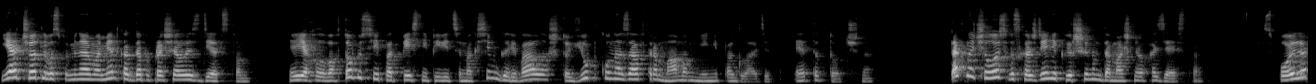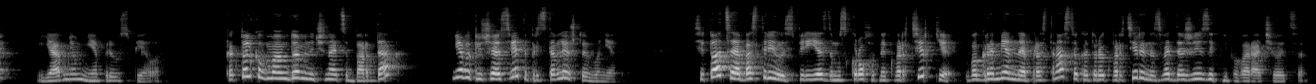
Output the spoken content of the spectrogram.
Я отчетливо вспоминаю момент, когда попрощалась с детством. Я ехала в автобусе и под песни певицы Максим горевала, что юбку на завтра мама мне не погладит. Это точно. Так началось восхождение к вершинам домашнего хозяйства. Спойлер, я в нем не преуспела. Как только в моем доме начинается бардак, я выключаю свет и представляю, что его нет. Ситуация обострилась с переездом из крохотной квартирки в огроменное пространство, которое квартирой назвать даже язык не поворачивается.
